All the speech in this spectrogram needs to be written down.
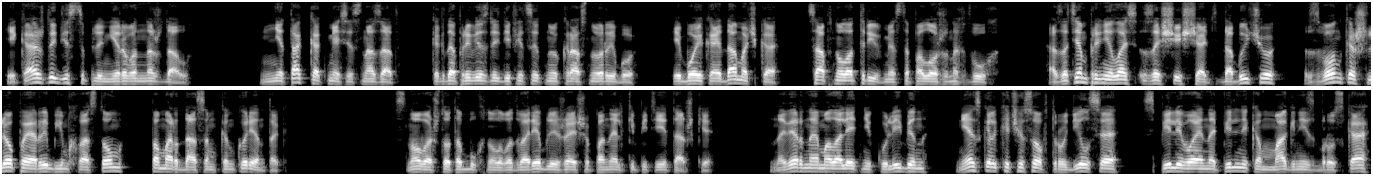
и каждый дисциплинированно ждал. Не так, как месяц назад, когда привезли дефицитную красную рыбу, и бойкая дамочка цапнула три вместо положенных двух, а затем принялась защищать добычу, звонко шлепая рыбьим хвостом по мордасам конкуренток. Снова что-то бухнуло во дворе ближайшей панельки пятиэтажки. Наверное, малолетний Кулибин несколько часов трудился, спиливая напильником магний с бруска,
